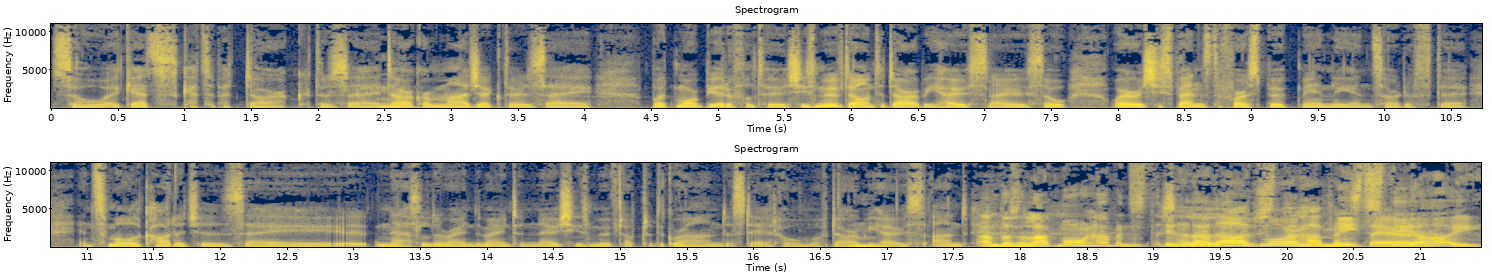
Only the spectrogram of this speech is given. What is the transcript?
so it gets gets a bit dark. There's uh, darker magic. There's uh, but more beautiful too. She's moved on to Derby House now. So whereas she spends the first book mainly in sort of the in small cottages uh, nestled around the mountain, now she's moved up to the grand estate home of Derby House. And And there's a lot more happens in a that lot house more than happens meets there. the eye.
